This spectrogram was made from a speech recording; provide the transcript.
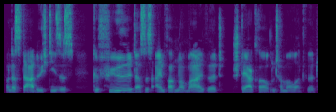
und dass dadurch dieses Gefühl, dass es einfach normal wird, stärker untermauert wird.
